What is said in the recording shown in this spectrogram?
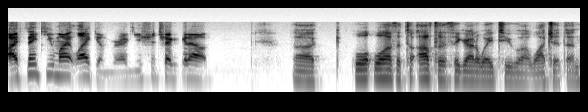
I think you might like him, Greg. You should check it out. Uh, we'll we'll have to t- I'll have to figure out a way to uh, watch it then.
